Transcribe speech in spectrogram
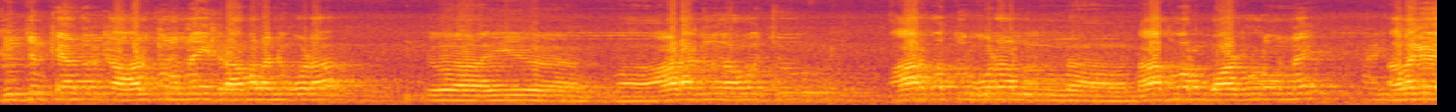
గిరిజన కేంద్రంగా ఆడుకుని ఉన్నాయి. ఈ గ్రామాలన్నీ కూడా ఈ ఆడగలు కావచ్చు ఆరపత్తులు కూడా నా- నాథవరం బార్డర్లో ఉన్నాయి. అలాగే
